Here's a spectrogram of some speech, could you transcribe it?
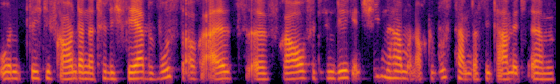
und sich die Frauen dann natürlich sehr bewusst auch als äh, Frau für diesen Weg entschieden haben und auch gewusst haben, dass sie damit ähm,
